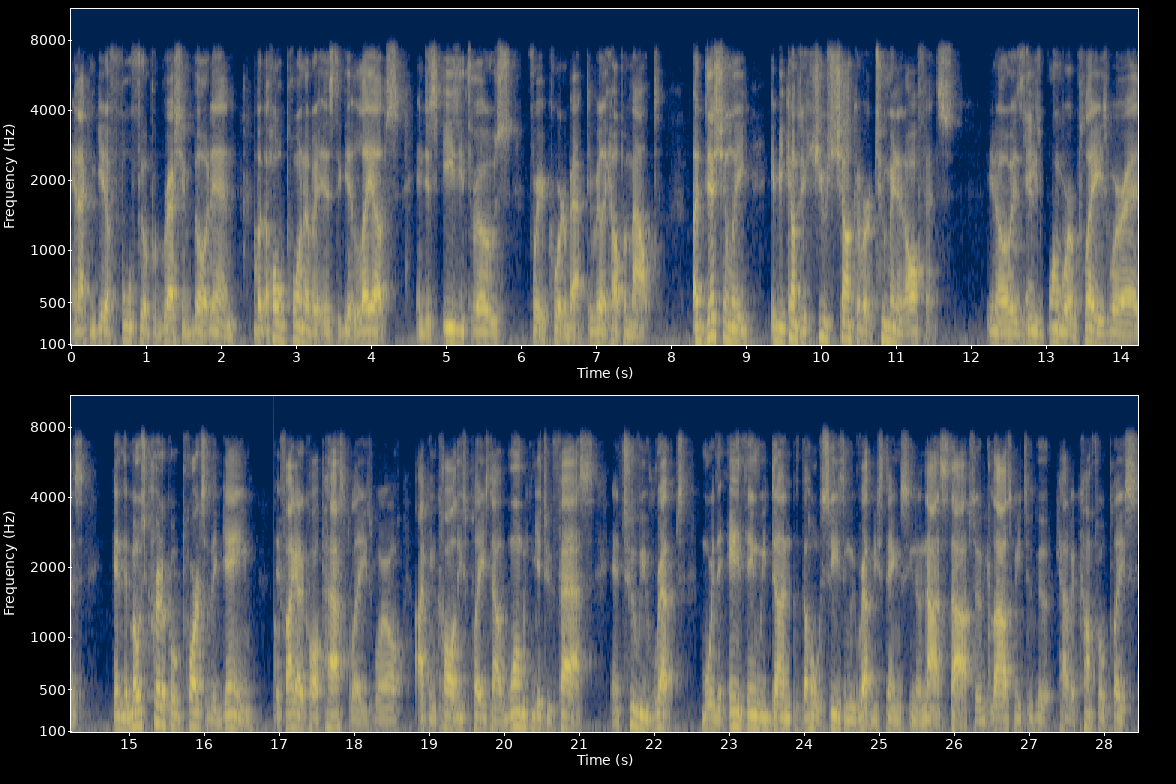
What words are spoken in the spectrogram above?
and I can get a full field progression built in. But the whole point of it is to get layups and just easy throws for your quarterback to really help him out. Additionally, it becomes a huge chunk of our two minute offense, you know, is yeah. these one word plays. Whereas in the most critical parts of the game, if I got to call pass plays, well, I can call these plays now. One, we can get too fast and two, we repped more than anything we've done the whole season. We rep these things, you know, nonstop. So it allows me to go, have a comfortable place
